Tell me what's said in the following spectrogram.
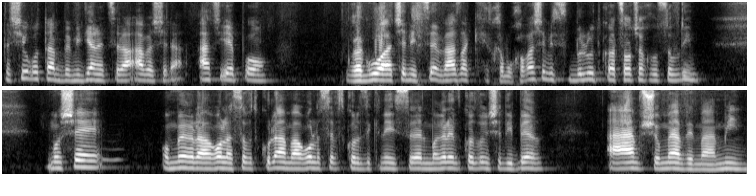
תשאיר אותם במדיין אצל האבא שלה, עד שיהיה פה רגוע, עד שנצא, ואז רק יתחברו. חבל שהם יסבלו את כל הצרות שאנחנו סובלים. משה אומר לאהרון לאסוף את כולם, אהרון אוסף את כל זקני ישראל, מראה להם את כל הדברים שדיבר. העם שומע ומאמין.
